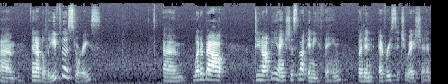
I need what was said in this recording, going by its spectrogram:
Um, and I believe those stories. Um, what about do not be anxious about anything, but in every situation,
